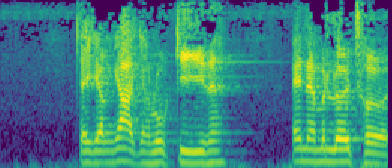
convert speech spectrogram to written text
ๆ แต่ยังยากอย่างโลกีนะไอ้นั่นมันเลยเถิด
